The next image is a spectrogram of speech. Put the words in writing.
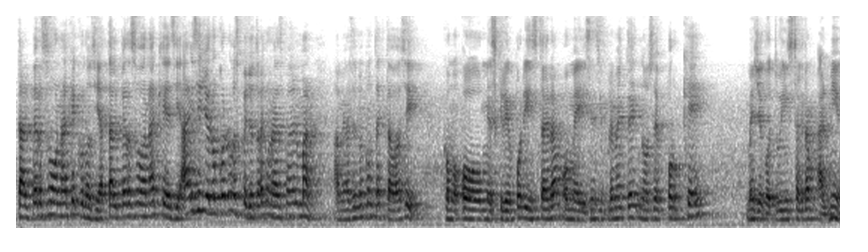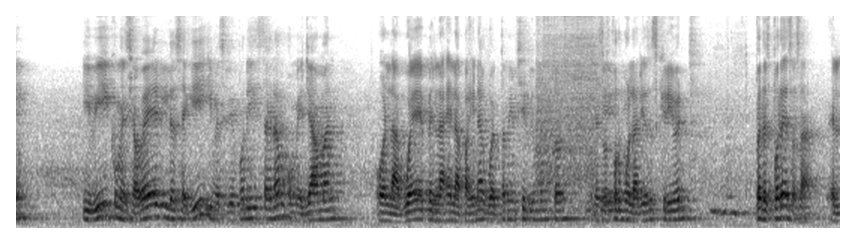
tal persona que conocía a tal persona que decía, ay, sí, yo lo conozco, yo traigo una vez con el man. A mí a veces me han contactado así, como, o me escriben por Instagram, o me dicen simplemente, no sé por qué, me llegó tu Instagram al mío. Y vi, comencé a ver y lo seguí y me escriben por Instagram o me llaman o en la web, en la, en la página web también sirve un montón. En esos Sí. formularios escriben. Pero es por eso, o sea, el,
